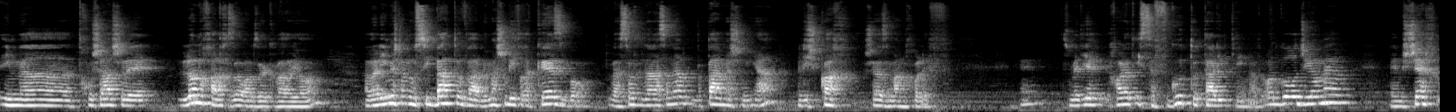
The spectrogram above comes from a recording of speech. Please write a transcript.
עם התחושה שלא נוכל לחזור על זה כבר היום, אבל אם יש לנו סיבה טובה ומשהו להתרכז בו, לעשות את האסנה בפעם השנייה, ולשכוח שהזמן חולף. כן? זאת אומרת, יכול להיות היספגות טוטאלית פנימה. ועוד גורג'י אומר, בהמשך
